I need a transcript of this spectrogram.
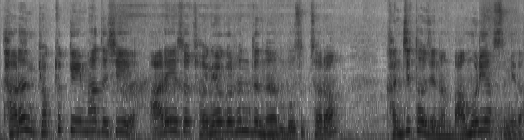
다른 격투 게임 하듯이 아래에서 정역을 흔드는 모습처럼 간지 터지는 마무리였습니다.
